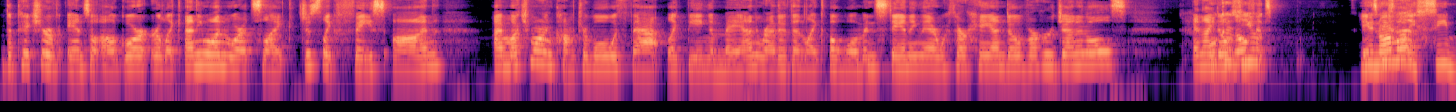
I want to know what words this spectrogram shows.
the picture of ansel elgort or like anyone where it's like just like face on i'm much more uncomfortable with that like being a man rather than like a woman standing there with her hand over her genitals and i don't know you- if it's you It's normally because- see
